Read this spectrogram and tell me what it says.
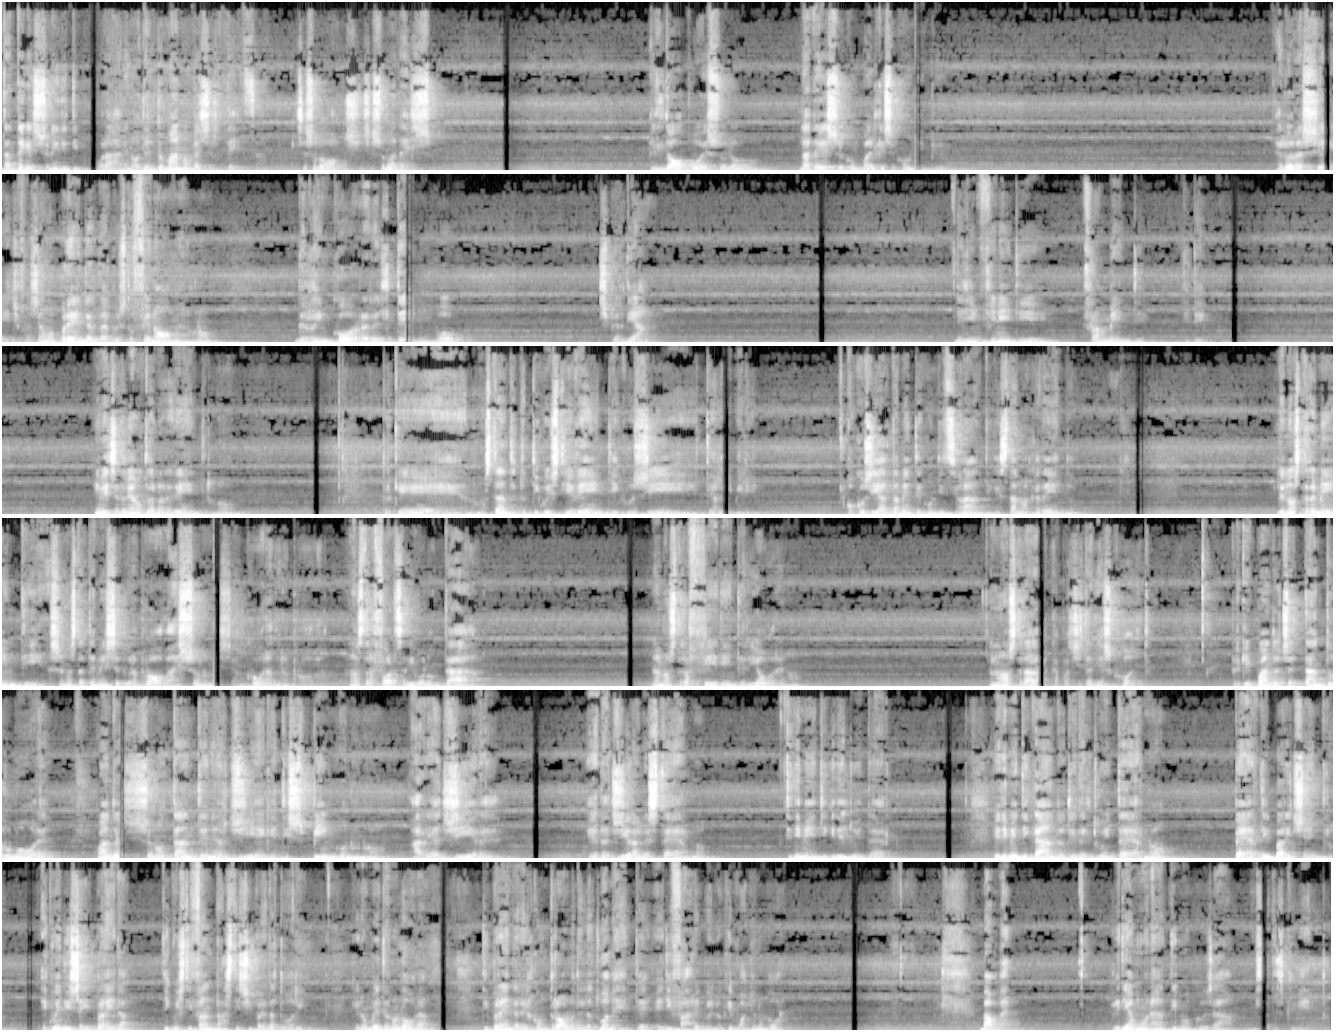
Tant'è che ci sono i detti popolari, no? del domani non v'è certezza, c'è solo oggi, c'è solo adesso. Il dopo è solo l'adesso con qualche secondo in più. E allora se ci facciamo prendere da questo fenomeno no? del rincorrere il tempo, ci perdiamo negli infiniti frammenti di tempo. Invece dobbiamo tornare dentro, no? Perché nonostante tutti questi eventi così terribili o così altamente condizionanti che stanno accadendo, le nostre menti sono state messe a dura prova e sono messe ancora a dura prova. La nostra forza di volontà, la nostra fede interiore, no? la nostra capacità di ascolto. Perché quando c'è tanto rumore, quando ci sono tante energie che ti spingono no, a reagire ed agire all'esterno, ti dimentichi del tuo interno. E dimenticandoti del tuo interno, perdi il baricentro e quindi sei preda di questi fantastici predatori che non vedono l'ora di prendere il controllo della tua mente e di fare quello che vogliono loro. Ma vabbè, Vediamo un attimo cosa mi state scrivendo.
